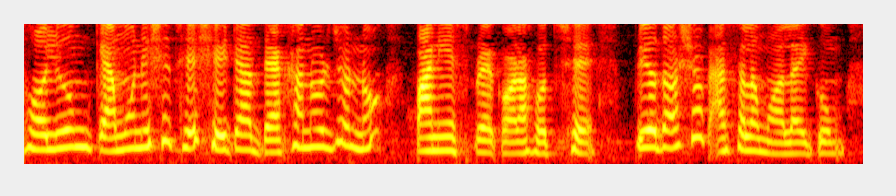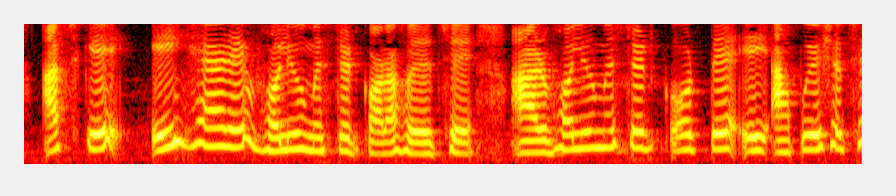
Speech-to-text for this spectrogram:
ভলিউম কেমন এসেছে সেটা দেখানোর জন্য পানি স্প্রে করা হচ্ছে। প্রিয় দর্শক, আসসালামু আলাইকুম। আজকে এই হেয়ারে ভলিউম স্টেট করা হয়েছে। আর ভলিউম স্টেট করতে এই আপু এসেছে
